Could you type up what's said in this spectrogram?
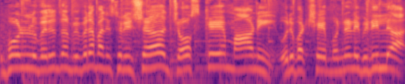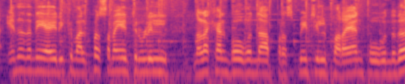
ഇപ്പോൾ വരുന്ന വിവരമനുസരിച്ച് ജോസ് കെ മാണി ഒരുപക്ഷെ മുന്നണി വിടില്ല എന്ന് തന്നെയായിരിക്കും അല്പസമയത്തിനുള്ളിൽ നടക്കാൻ പോകുന്ന പ്രസ് മീറ്റിൽ പറയാൻ പോകുന്നത്.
